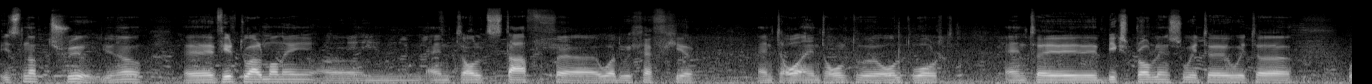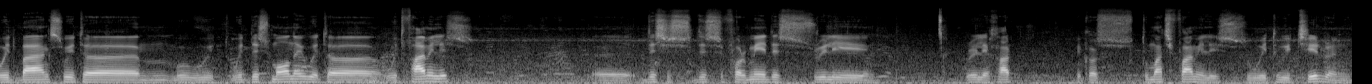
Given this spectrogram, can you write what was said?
it's not true you know? Uh, virtual money um, and all stuff uh, what we have here and all and old old world and uh, big problems with uh, with uh, with banks with, um, with with this money with with families. Uh, this is this for me this is really really hard because too much families with with children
